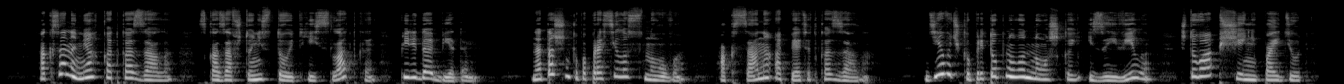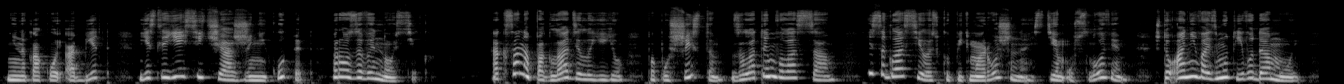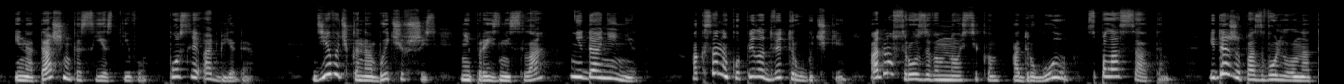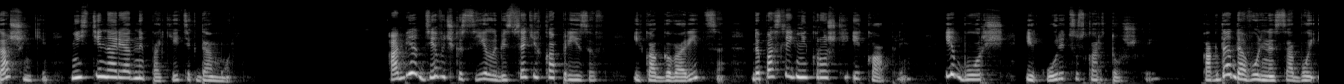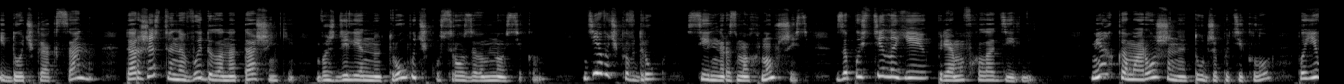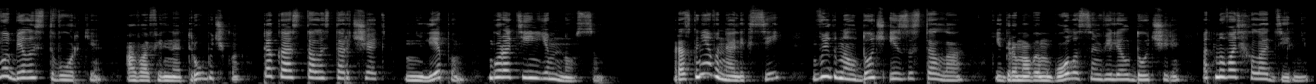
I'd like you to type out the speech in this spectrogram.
Оксана мягко отказала, сказав, что не стоит есть сладкое перед обедом. Наташенька попросила снова. Оксана опять отказала. Девочка притопнула ножкой и заявила, что вообще не пойдет ни на какой обед, если ей сейчас же не купят розовый носик. Оксана погладила ее по пушистым золотым волосам и согласилась купить мороженое с тем условием, что они возьмут его домой, и Наташенька съест его после обеда. Девочка, набычившись, не произнесла ни да, ни нет. Оксана купила две трубочки, одну с розовым носиком, а другую с полосатым, и даже позволила Наташеньке нести нарядный пакетик домой. Обед девочка съела без всяких капризов И, как говорится, до последней крошки и капли. И борщ, и курицу с картошкой. Когда, довольная собой и дочкой Оксана, торжественно выдала Наташеньке вожделенную трубочку с розовым носиком, девочка вдруг, сильно размахнувшись, запустила ею прямо в холодильник. Мягкое мороженое тут же потекло по его белой створке, а вафельная трубочка так и осталась торчать нелепым буратиньем носом. Разгневанный Алексей выгнал дочь из-за стола и громовым голосом велел дочери отмывать холодильник.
